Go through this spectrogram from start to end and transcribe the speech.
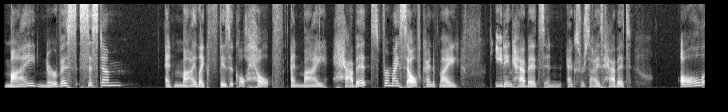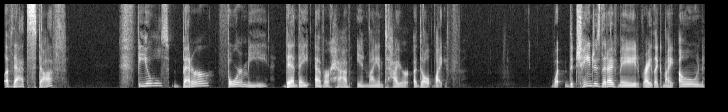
my nervous system and my like physical health and my habits for myself, kind of my eating habits and exercise habits, all of that stuff feels better for me than they ever have in my entire adult life. What the changes that I've made, right? Like my own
